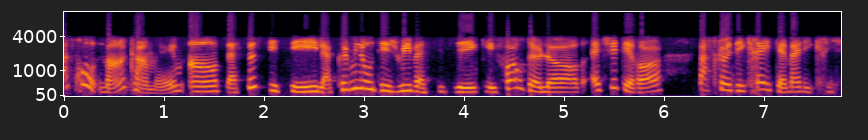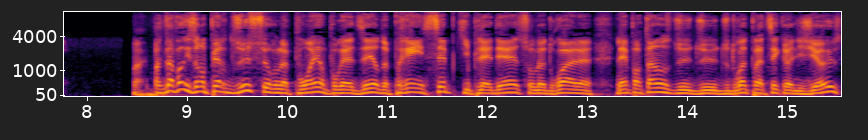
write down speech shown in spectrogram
affrontement quand même entre la société, la communauté juive assidique, les forces de l'ordre, etc. parce qu'un décret était mal écrit. Parce que ils ont perdu sur le point, on pourrait dire, de principe qui plaidait sur le droit, euh, l'importance du, du, droit de pratique religieuse,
